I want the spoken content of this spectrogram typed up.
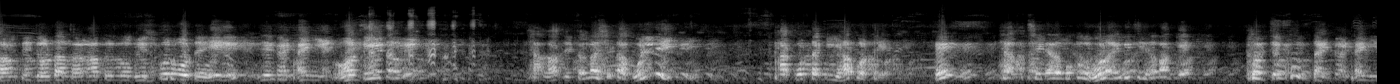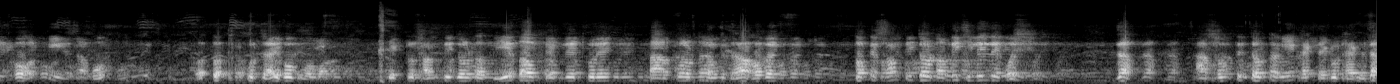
শান্তি জলটা চালাতে বিস্কুট বটে। হে যে খাইয়ে যাবে দিত না, সেটা বললি? ঠাকুরটা কি ইহা বটে ছেলের মতো ভুলাই দিচ্ছি আমাকে? একটু শান্তি জলটা দিয়ে দাও ফেভারেট করে, তারপর যা হবে। তোকে শান্তি জলটা দিচ্ছি লে বস। যা, আর শান্তি জলটা নিয়ে খাইতে একটু ঠাক যা।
